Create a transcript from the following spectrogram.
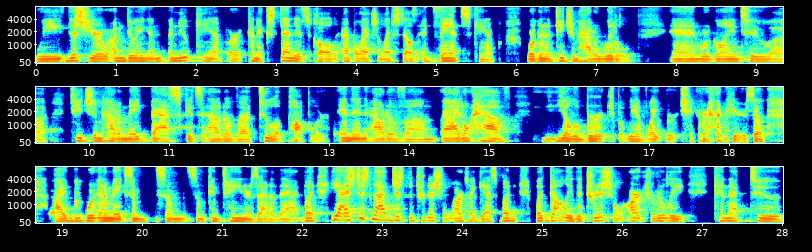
we this year i'm doing a, a new camp or kind of extended it's called appalachian lifestyles advanced camp we're going to teach them how to whittle and we're going to uh, teach them how to make baskets out of uh, tulip poplar. And then out of um, i don't have yellow birch but we have white birch around here. So i we're going to make some some some containers out of that. But yeah it's just not just the traditional arts i guess but but golly the traditional arts really connect to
